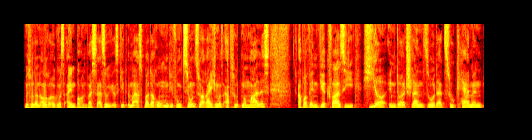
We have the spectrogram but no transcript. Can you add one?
müssen wir dann auch noch irgendwas einbauen, weißt du? Also es geht immer erstmal darum, um die Funktion zu erreichen, was absolut normal ist. Aber wenn wir quasi hier in Deutschland so dazu kämen,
